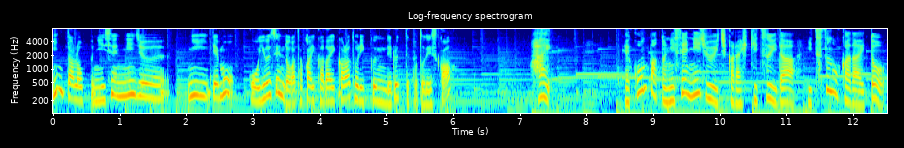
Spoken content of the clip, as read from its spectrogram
Interop 2022でもこう優先度が高い課題から取り組んでるってことですか？はい。え Compat 2021から引き継いだ5つの課題と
